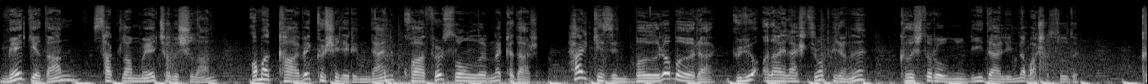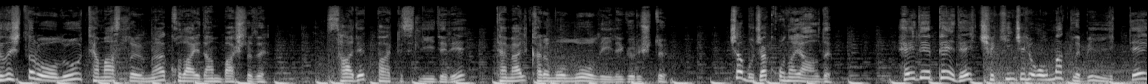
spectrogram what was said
medyadan saklanmaya çalışılan ama kahve köşelerinden kuaför salonlarına kadar herkesin bağıra bağıra Gül'ü adaylaştırma planı Kılıçdaroğlu'nun liderliğinde başlatıldı. Kılıçdaroğlu temaslarına kolaydan başladı. Saadet Partisi lideri Temel Karamollaoğlu ile görüştü. Çabucak onay aldı. HDP de çekinceli olmakla birlikte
